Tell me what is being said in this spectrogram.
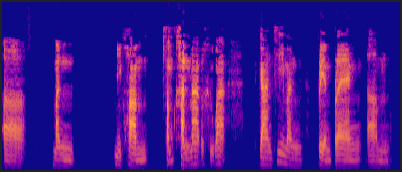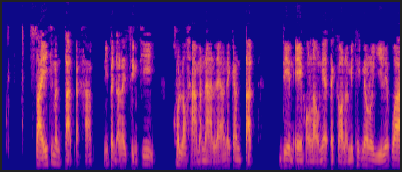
เอ่อมันมีความ สำคัญมากก็คือว่า การที่มันเปลี่ยนแปลง site ที่มันตัดนะครับ นี่เป็นอะไรสิ่งที่คนเราหามานานแล้วในการตัด DNA ของเราเนี่ย แต่ก่อนเรามีเทคโนโลยีเรียกว่า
